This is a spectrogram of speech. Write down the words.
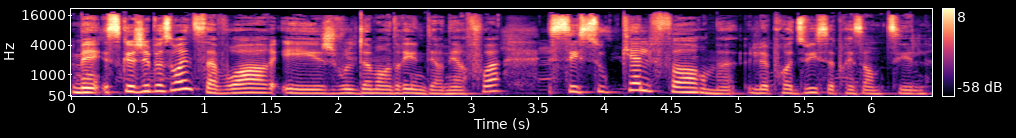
Mais ce que j'ai besoin de savoir, et je vous le demanderai une dernière fois, c'est sous quelle forme le produit se présente-t-il?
